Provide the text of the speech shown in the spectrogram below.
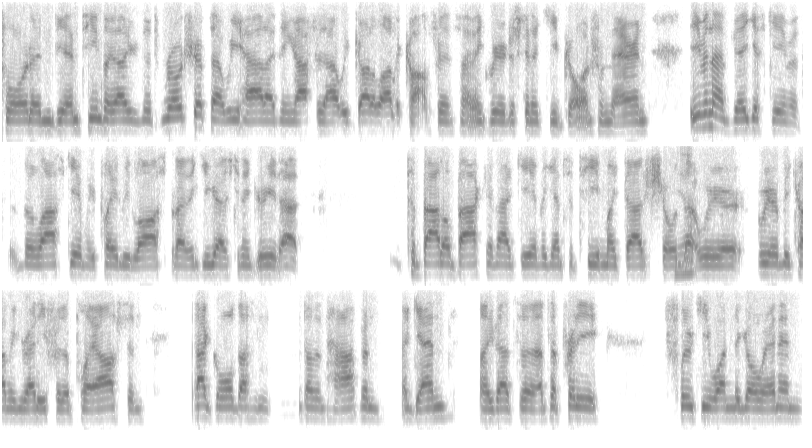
Florida and the teams like that. The road trip that we had, I think after that we got a lot of confidence. I think we were just going to keep going from there. And even that Vegas game, the last game we played, we lost. But I think you guys can agree that to battle back in that game against a team like that showed yep. that we're we're becoming ready for the playoffs. And that goal doesn't doesn't happen again. Like that's a that's a pretty fluky one to go in, and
